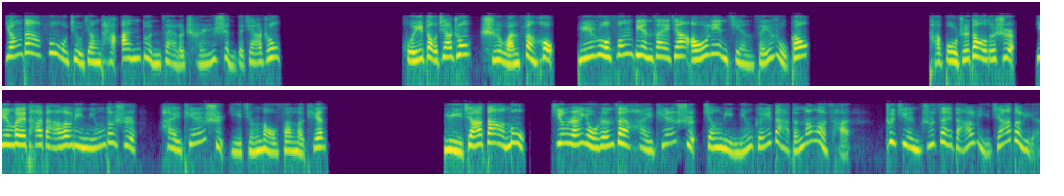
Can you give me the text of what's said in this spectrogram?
杨大富就将他安顿在了陈婶的家中。回到家中，吃完饭后，林若风便在家熬炼减肥乳膏。他不知道的是。因为他打了李明的事，海天市已经闹翻了天。李家大怒，竟然有人在海天市将李明给打的那么惨，这简直在打李家的脸。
